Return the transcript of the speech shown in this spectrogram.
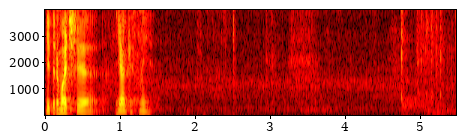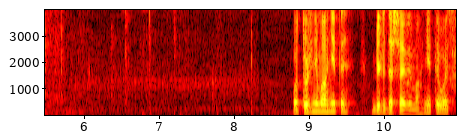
І тримач якісний. Потужні магніти, більш дешеві магніти ось.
